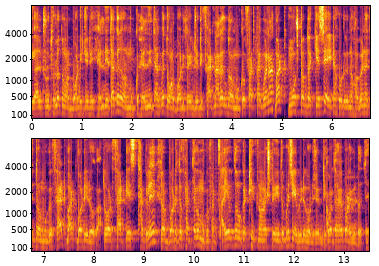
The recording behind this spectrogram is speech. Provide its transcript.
রিয়াল ট্রুথ হলো তোমার বডি যদি হেলদি থাকে, তোমার মুখ হেলদি থাকবে, তোমার বডি থেকে যদি ফ্যাট না থাকে, তোমার মুখে ফ্যাট থাকবে না। বাট মোস্ট অফ দ্য কেসে এটা কোনোদিন হবে না যে তোমার মুখে ফ্যাট বাট বডি রোগা। তোমার ফ্যাট কেস থাকলে তোমার বডিতে ফ্যাট থাকবে, মুখে ফ্যাট আই হোপ তোমাকে ঠিক নলেজটা দিতে পেরেছি এই ভিডিও পর্যন্ত আবার দেখা পরের ভিডিওতে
